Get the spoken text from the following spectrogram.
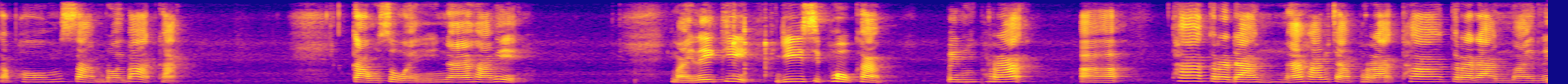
กระพร้อม 300 บาทค่ะ เก่าสวยนะคะพี่หมายเลขที่ 26 ค่ะ เป็นพระท่ากระดานนะคะพี่จ๋าพระท่ากระดานหมายเล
